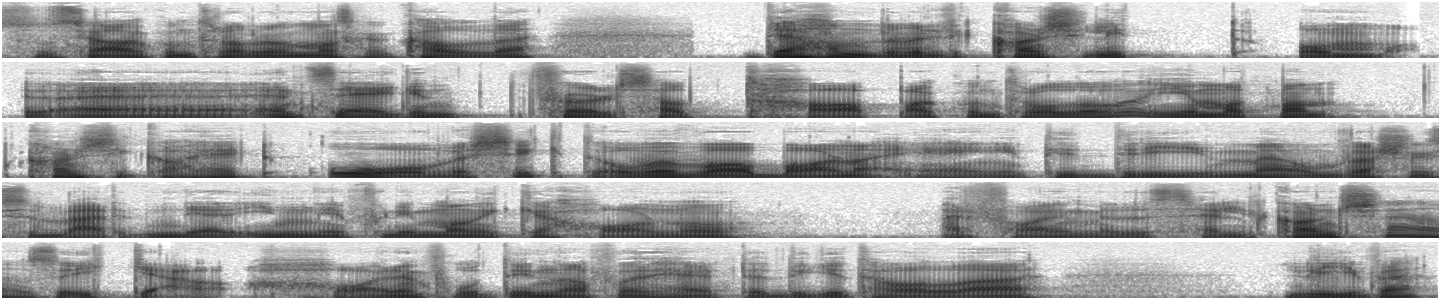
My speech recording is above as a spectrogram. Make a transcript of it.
sosial kontroll, hva man skal kalle det, det handler vel kanskje litt om uh, ens egen følelse av tap av kontroll òg, i og med at man kanskje ikke har helt oversikt over hva barna egentlig driver med, og hva slags verden de er inne i, fordi man ikke har noe erfaring med det selv, kanskje. Altså ikke har en fot innafor helt det digitale livet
